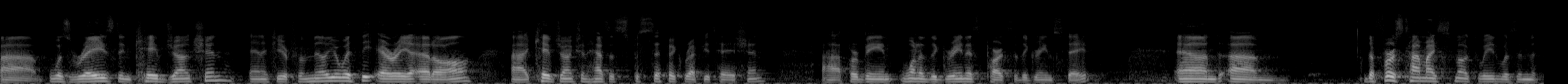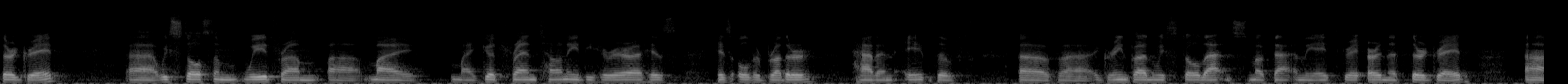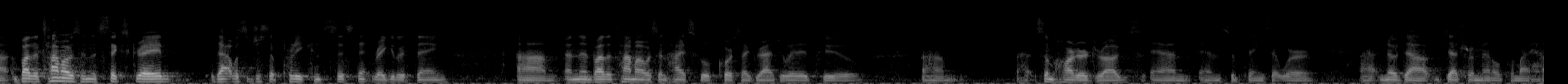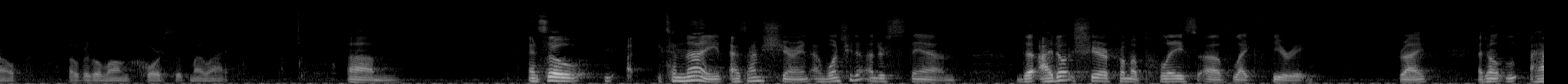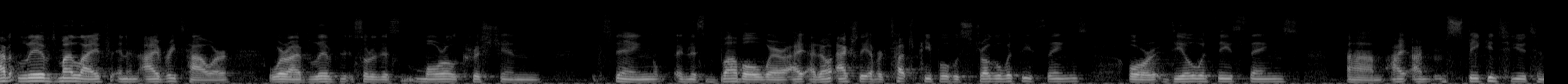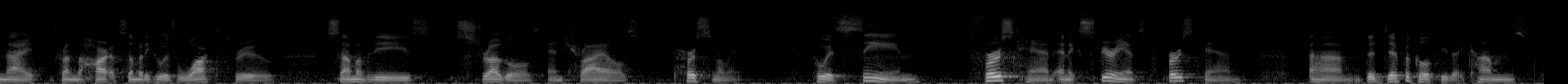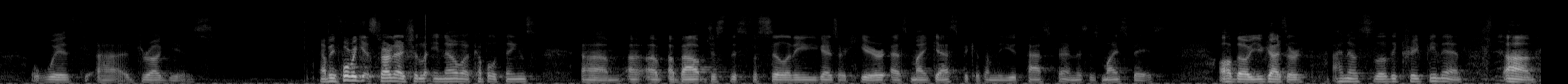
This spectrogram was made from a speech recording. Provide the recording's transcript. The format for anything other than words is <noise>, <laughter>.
uh, was raised in Cave Junction, and if you're familiar with the area at all, uh, Cave Junction has a specific reputation uh, for being one of the greenest parts of the Green State. And um, the first time I smoked weed was in the third grade. Uh, we stole some weed from uh, my my good friend Tony De Herrera. His his older brother had an eighth of of uh, green bud, and we stole that and smoked that in the eighth grade or in the third grade. Uh, by the time I was in the sixth grade, that was just a pretty consistent, regular thing. Um, and then by the time I was in high school, of course, I graduated to um, some harder drugs and, and some things that were uh, no doubt detrimental to my health over the long course of my life. Um, and so tonight, as I'm sharing, I want you to understand that I don't share from a place of like theory, right? I don't. I haven't lived my life in an ivory tower where I've lived sort of this moral Christian thing in this bubble where I, I don't actually ever touch people who struggle with these things or deal with these things. Um, I, I'm speaking to you tonight from the heart of somebody who has walked through some of these struggles and trials personally, who has seen firsthand and experienced firsthand um, the difficulty that comes with uh, drug use. Now, before we get started, I should let you know a couple of things um, uh, about just this facility. You guys are here as my guests because I'm the youth pastor and this is my space. Although you guys are, I know, slowly creeping in. Um,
